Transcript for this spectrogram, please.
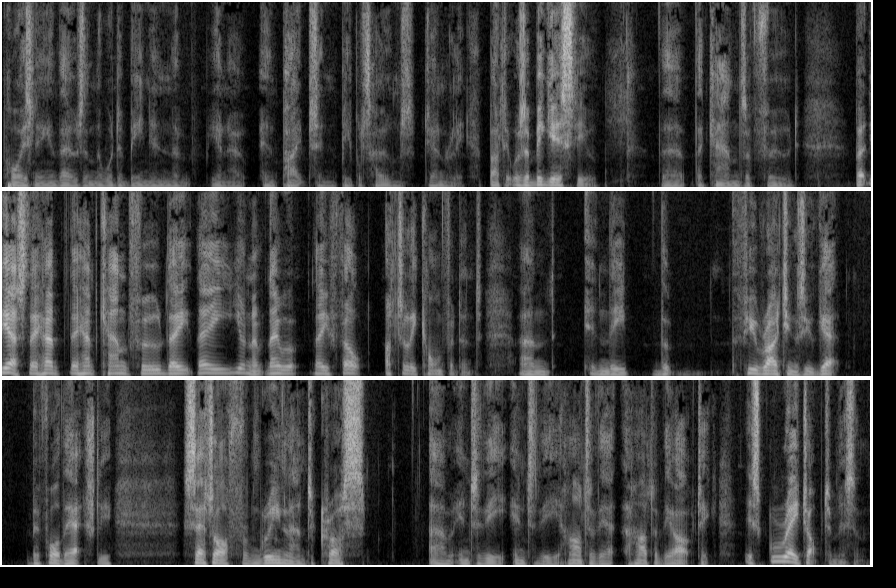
poisoning in those than there would have been in the you know in pipes in people's homes generally. But it was a big issue, the the cans of food. But yes, they had they had canned food. They they you know they were they felt utterly confident, and in the the, the few writings you get before they actually set off from Greenland to cross um, into the into the heart of the heart of the Arctic is great optimism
